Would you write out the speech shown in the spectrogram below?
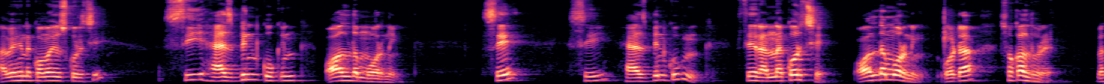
আমি এখানে কমা ইউজ করেছি। She has been cooking all the morning সে সি হ্যাজ বিন কুকিং সে রান্না করছে। অল দ্য মর্নিং গোটা সকাল ধরে। বা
